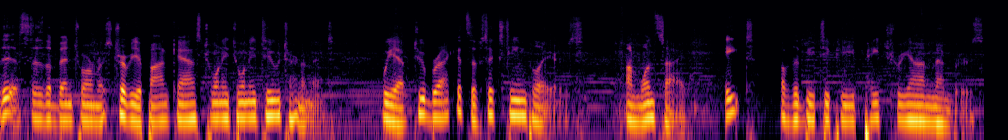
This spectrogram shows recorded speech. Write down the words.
This is the Benchwarmers Trivia Podcast 2022 tournament. We have two brackets of 16 players. On one side, eight of the BTP Patreon members.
